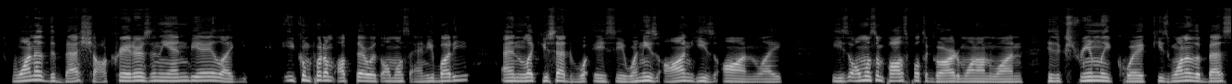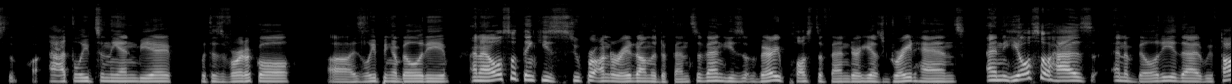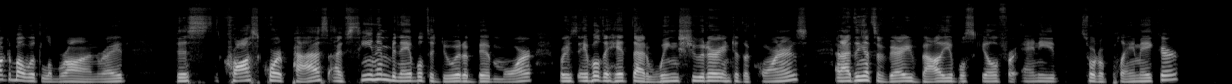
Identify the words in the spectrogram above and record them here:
one of the best shot creators in the NBA. Like you can put him up there with almost anybody. And like you said, AC, when he's on, he's on. Like he's almost impossible to guard one on one. He's extremely quick. He's one of the best athletes in the NBA with his vertical, uh, his leaping ability. And I also think he's super underrated on the defensive end. He's a very plus defender. He has great hands. And he also has an ability that we've talked about with LeBron, right? This cross court pass, I've seen him been able to do it a bit more, where he's able to hit that wing shooter into the corners. And I think that's a very valuable skill for any sort of playmaker.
